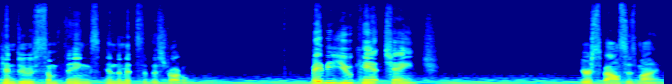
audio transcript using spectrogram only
can do some things in the midst of this struggle. Maybe you can't change your spouse's mind,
